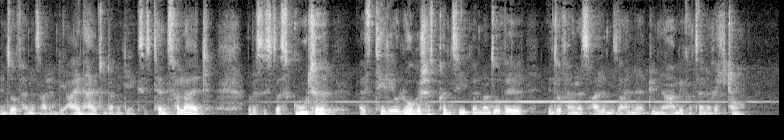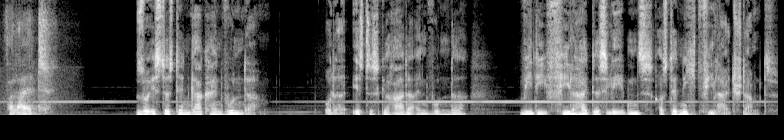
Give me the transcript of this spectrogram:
insofern es allem die Einheit und damit die Existenz verleiht. Und es ist das Gute als teleologisches Prinzip, wenn man so will, insofern es allem seine Dynamik und seine Richtung verleiht. So ist es denn gar kein Wunder. Oder ist es gerade ein Wunder, wie die Vielheit des Lebens aus der Nichtvielheit stammt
